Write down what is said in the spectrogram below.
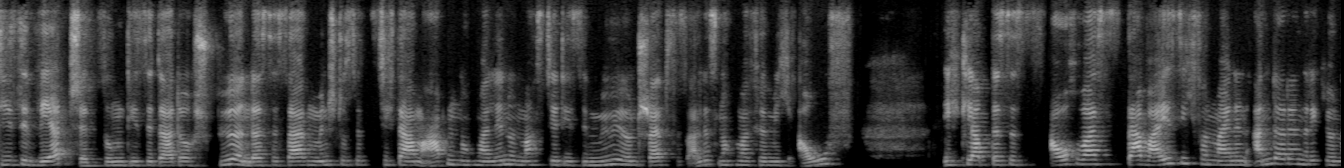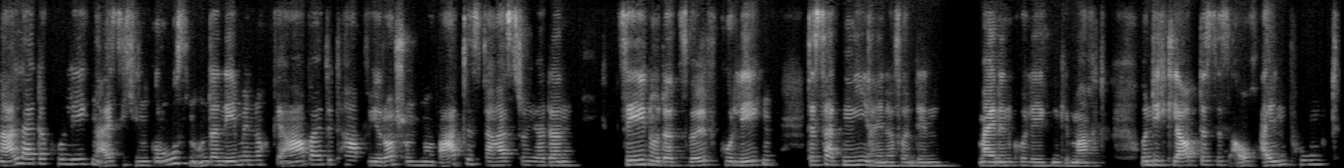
diese Wertschätzung, die sie dadurch spüren, dass sie sagen, Mensch, du setzt dich da am Abend nochmal hin und machst dir diese Mühe und schreibst das alles nochmal für mich auf. Ich glaube, das ist auch was, da weiß ich von meinen anderen Regionalleiterkollegen, als ich in großen Unternehmen noch gearbeitet habe, wie Roche und Novartis, da hast du ja dann zehn oder zwölf Kollegen. Das hat nie einer von den meinen Kollegen gemacht. Und ich glaube, das ist auch ein Punkt,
